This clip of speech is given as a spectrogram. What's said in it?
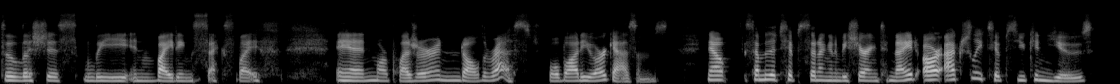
deliciously inviting sex life and more pleasure and all the rest, full body orgasms. Now, some of the tips that I'm going to be sharing tonight are actually tips you can use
